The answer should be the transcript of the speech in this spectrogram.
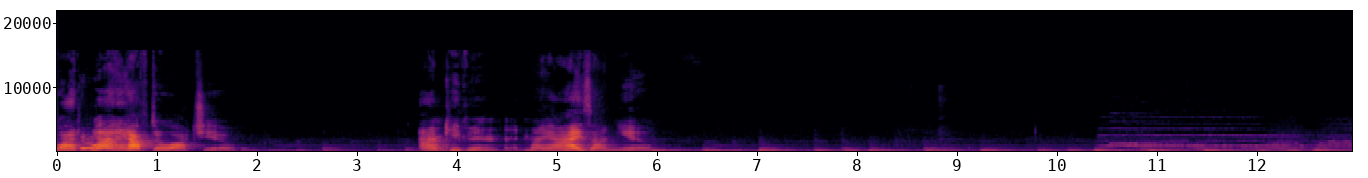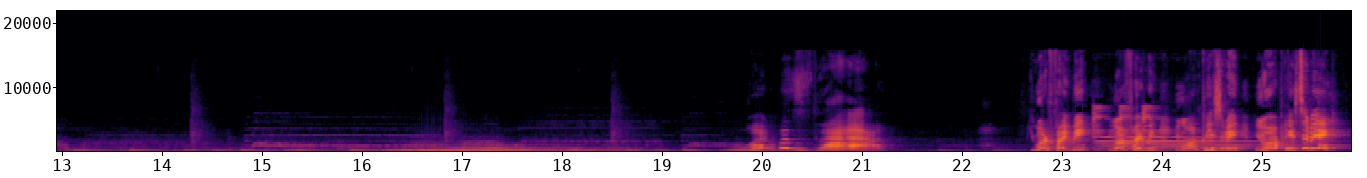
Why do I have to watch you? I'm keeping my eyes on you. What was that? You want to fight me? You want to fight me? You want a piece of me? You want a piece of me?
